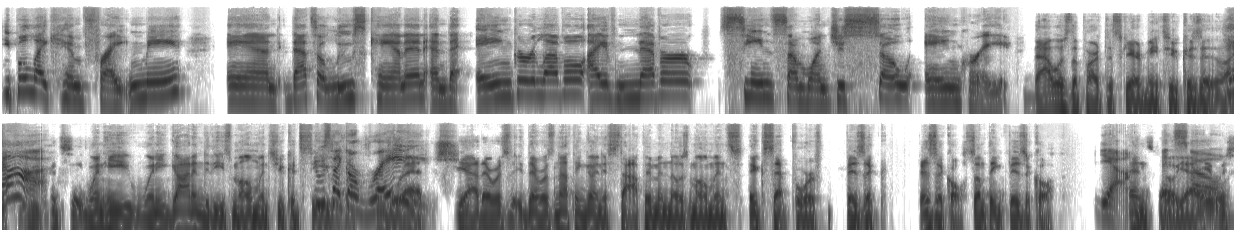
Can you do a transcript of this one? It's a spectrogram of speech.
People like him frighten me and that's a loose cannon and the anger level i have never seen someone just so angry That was the part that scared me too, because it like Yeah. you could see, when he when he got into these moments, you could see it was he like a seeing red. rage Yeah, there was there was nothing going to stop him in those moments except for physic physical, something physical. yeah And so And yeah, it was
